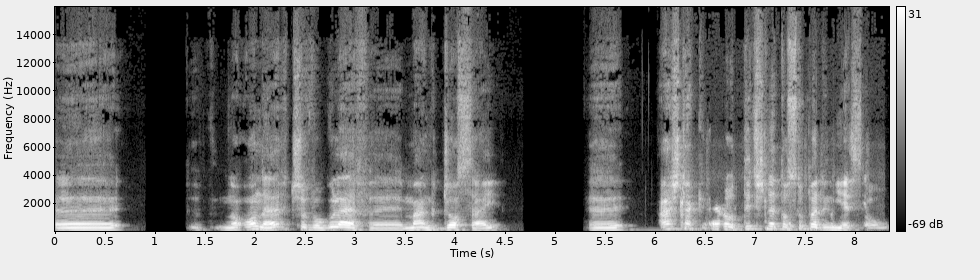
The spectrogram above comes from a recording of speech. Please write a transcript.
y, no one, czy w ogóle w y, Mang Josei, aż tak erotyczne to super nie są.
